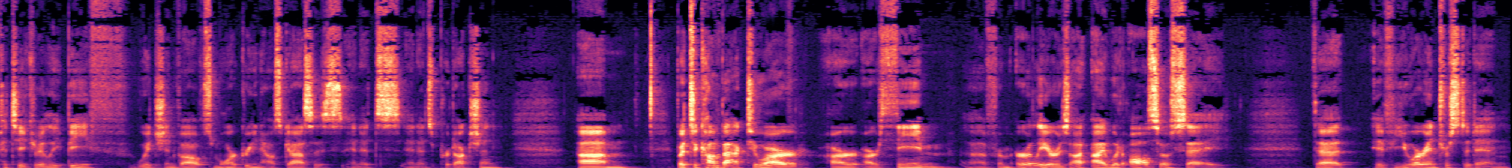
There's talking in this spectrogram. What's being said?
particularly beef, which involves more greenhouse gases in its in its production. Um, but to come back to our our, our theme uh, from earlier is I, I would also say that if you are interested in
